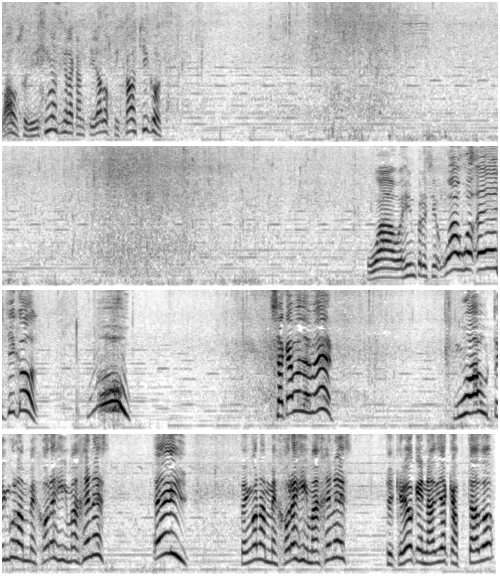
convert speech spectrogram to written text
Wow, se dirigen hacia el acantilado, fijaos chicos. Wow, es impresionante. Wow, wow, eh chicos. Se acaba de ver. Wow, tengo las mejores imágenes. ¡Ey! Tengo las mejores imágenes que creo que nadie ha captado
